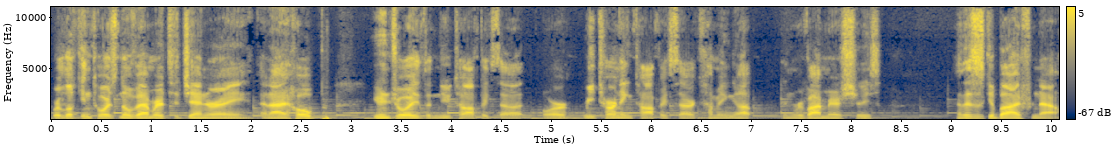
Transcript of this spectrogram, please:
We're looking towards November to January, and I hope you enjoy the new topics that, or returning topics that are coming up in Revive Ministries. And this is goodbye for now.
